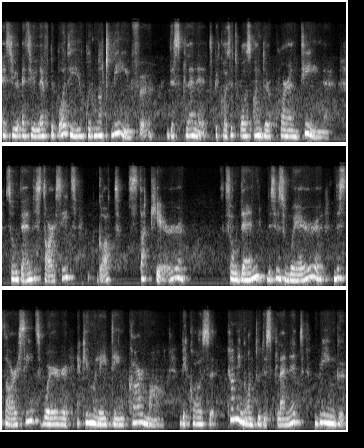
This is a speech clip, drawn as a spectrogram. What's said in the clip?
as you as you left the body, you could not leave uh, this planet because it was under quarantine. So then the star seeds got stuck here. So then this is where the star seeds were accumulating karma because coming onto this planet, being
